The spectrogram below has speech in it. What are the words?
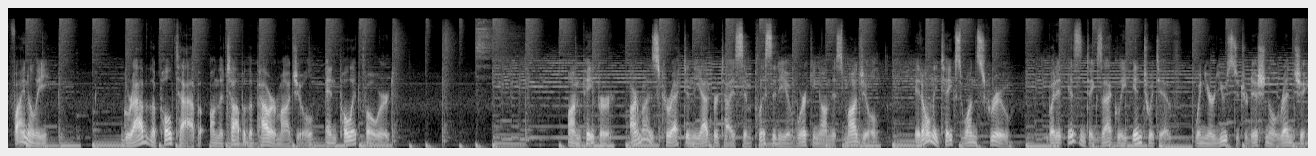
Finally, grab the pull tab on the top of the power module and pull it forward. On paper, Arrma is correct in the advertised simplicity of working on this module. It only takes one screw, but it isn't exactly intuitive when you're used to traditional wrenching.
